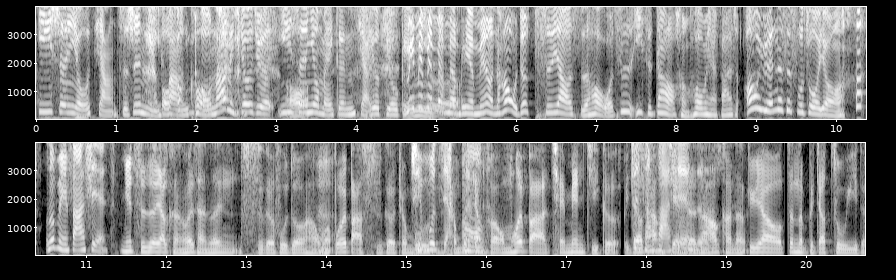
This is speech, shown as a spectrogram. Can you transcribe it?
医生有讲，只是你放空，然后你就会觉得医生又没跟你讲，又丢给你。没有没有没有没有没有没有。然后我就吃药的时候，我是一直到很后面才发现，哦，原来是副作用啊，我都没发现。因为吃这药可能会产生十个副作用哈，我们不会把十个全部全部讲全部讲出来，我们会把前面几个比较常见的，然后可能需要真的比较注意的。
